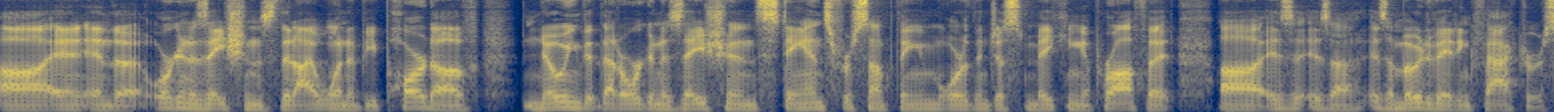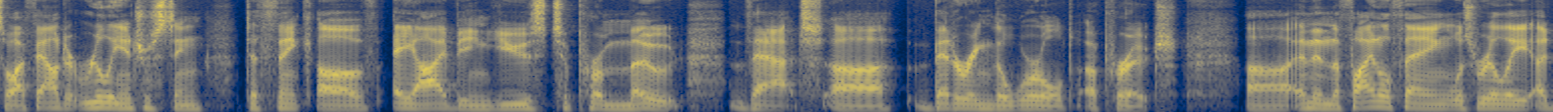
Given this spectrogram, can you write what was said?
uh, and, and, the organizations that I want to be part of, knowing that that organization stands for something more than just making a profit uh, is, is, a, is a motivating factor. So I found it really interesting to think of AI being used to promote that uh, bettering the world approach. Uh, and then the final thing was really a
